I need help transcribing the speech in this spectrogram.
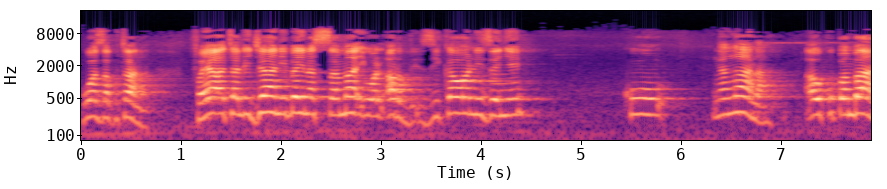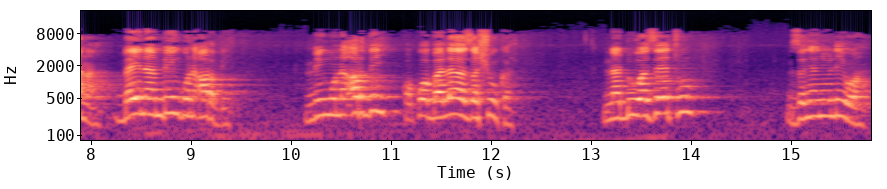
Huwa zakutana. Fayata lijani baina as-samai wal ardi zikawa ni zenye kungangana au kupambana baina mbingu na ardhi. Mbingu na ardhi kwa kuwa balaa za shuka. Na dua zetu zanyanyuliwa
